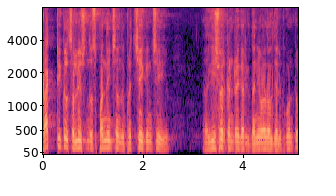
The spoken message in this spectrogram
ప్రాక్టికల్ సొల్యూషన్తో స్పందించినందుకు ప్రత్యేకించి ఈశ్వర్ ఖండ్రే గారికి ధన్యవాదాలు తెలుపుకుంటూ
